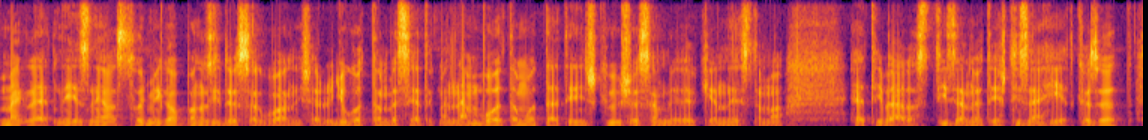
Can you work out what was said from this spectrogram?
meg lehet nézni azt, hogy még abban az időszakban, és erről nyugodtan beszéltek, mert nem voltam ott, tehát én is külső szemlélőként néztem a heti választ 15 és 17 között.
